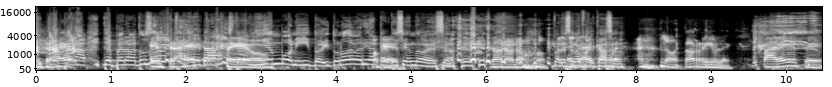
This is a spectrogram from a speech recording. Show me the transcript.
El traje, el traje- tú sabes El traje que el está feo. está bien bonito y tú no deberías estar diciendo eso. No, no, no. Pero ese no fue el caso. No, está horrible. Parece.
